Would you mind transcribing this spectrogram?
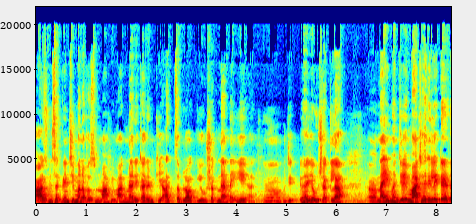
आज मी सगळ्यांची मनापासून माफी मागणार आहे कारण की आजचा ब्लॉग येऊ शकणार नाही आहे म्हणजे येऊ शकला नाही म्हणजे माझ्या रिलेटेड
